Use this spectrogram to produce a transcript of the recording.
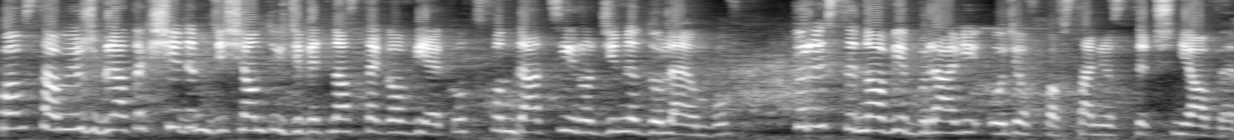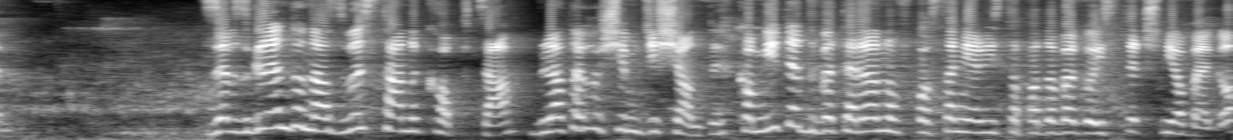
powstał już w latach 70. XIX wieku z fundacji rodziny Dulębów, których synowie brali udział w powstaniu styczniowym. Ze względu na zły stan kopca w latach 80. Komitet Weteranów Powstania Listopadowego i Styczniowego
